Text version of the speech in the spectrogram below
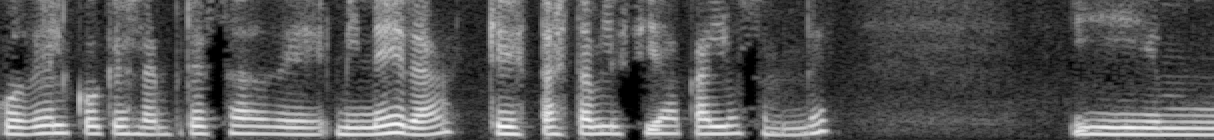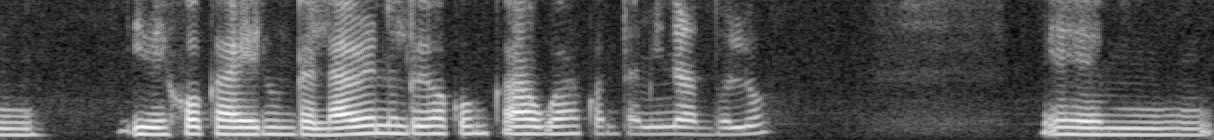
Codelco, que es la empresa de minera que está establecida acá en los Andes, y, y dejó caer un relave en el río Aconcagua, contaminándolo. Em,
